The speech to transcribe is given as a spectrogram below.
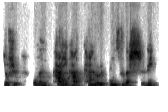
就是我们看一看 Calorie 公司的实力。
